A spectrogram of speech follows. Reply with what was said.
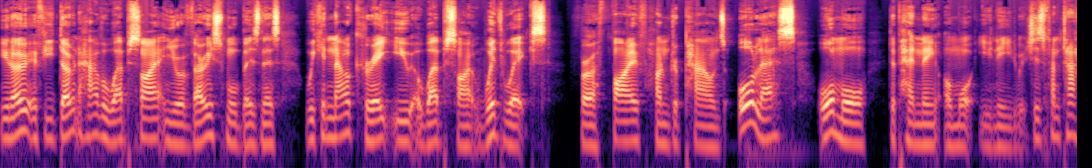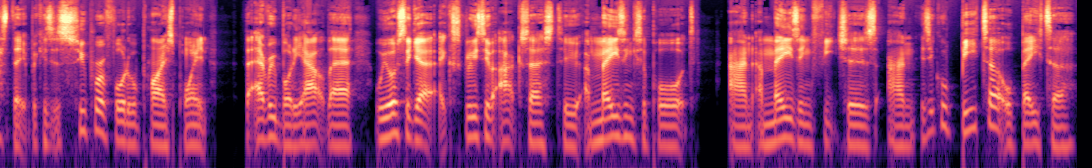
You know, if you don't have a website and you're a very small business, we can now create you a website with Wix for a £500 or less or more, depending on what you need, which is fantastic because it's a super affordable price point for everybody out there. We also get exclusive access to amazing support and amazing features. And is it called beta or beta?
